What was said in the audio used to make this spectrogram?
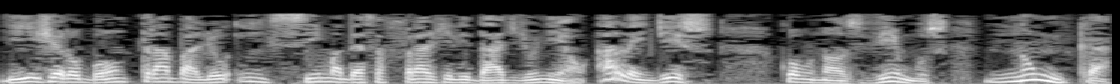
e Jeroboão trabalhou em cima dessa fragilidade de união. Além disso, como nós vimos, nunca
